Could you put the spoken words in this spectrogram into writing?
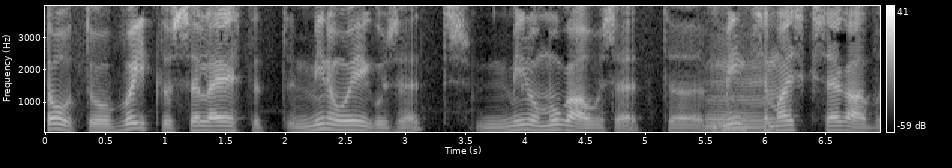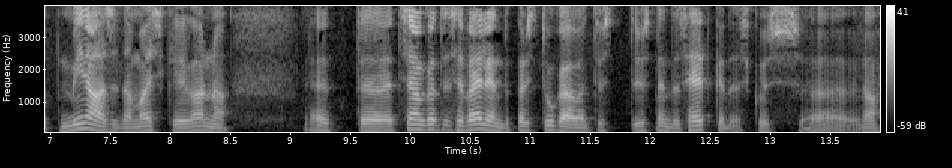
tohutu võitlus selle eest, et minu õigused, minu mugavused mm., mind see mask segab, vot mina seda maski ei kanna. et, et see on ka, see väljendub päris tugevalt just, just nendes hetkedes, kus noh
